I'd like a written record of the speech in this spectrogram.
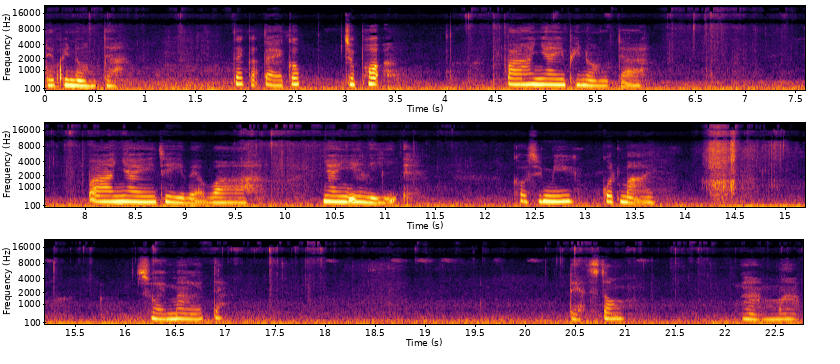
ได้อพี่น้องจ้ะแต่ก็แต่ก็เฉพาะปลาใหญ่พี่น้องจ้ะปลาใหญ่ที่แบบว่าใหญ่อีหลีเขาสิมีกฎหมาย สวยมากเลยจ้ะแดดส่องงามมาก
